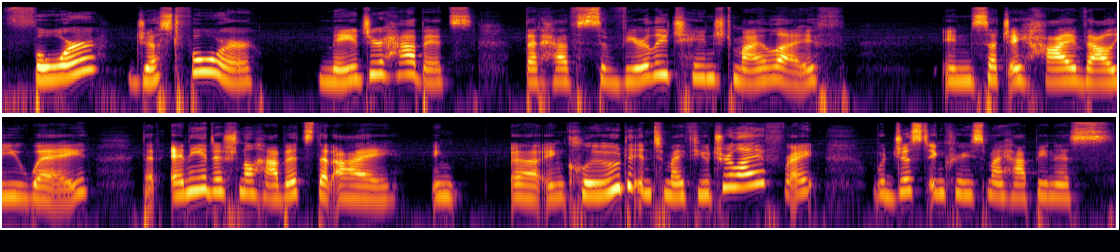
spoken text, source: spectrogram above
four, just four, major habits that have severely changed my life in such a high value way that any additional habits that I in- uh, include into my future life, right, would just increase my happiness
